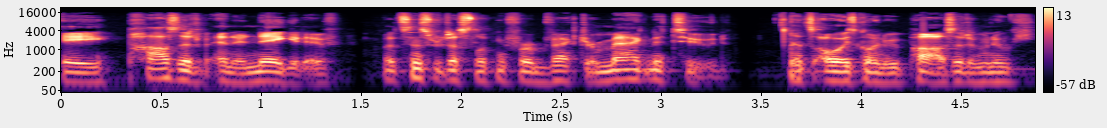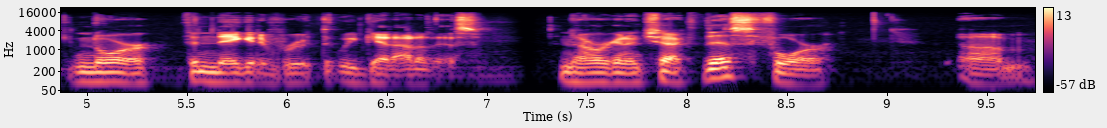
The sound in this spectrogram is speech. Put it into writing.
a positive and a negative, but since we're just looking for a vector magnitude, that's always going to be positive and we can ignore the negative root that we get out of this. Now we're going to check this for um,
